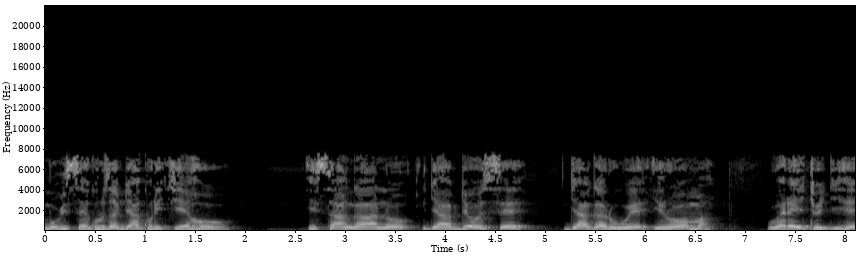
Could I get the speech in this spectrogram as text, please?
Mu bisekuruza byakurikiyeho isangano rya byose ryagaruwe i Roma uhereye icyo gihe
